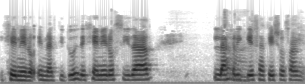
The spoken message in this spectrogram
en actitudes de generosidad las riquezas que ellos han,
